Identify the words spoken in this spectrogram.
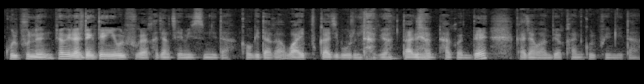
골프는 평일날 땡땡이 골프가 가장 재미있습니다. 거기다가 와이프까지 모른다면 단연하건대 가장 완벽한 골프입니다.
